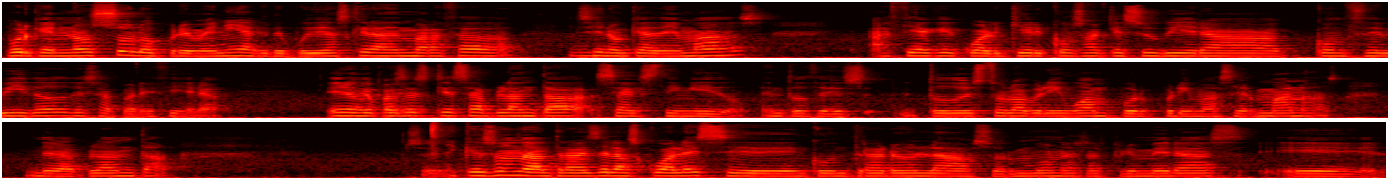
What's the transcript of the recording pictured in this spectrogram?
porque no solo prevenía que te pudieras quedar embarazada sino que además hacía que cualquier cosa que se hubiera concebido desapareciera. Y lo que pasa es que esa planta se ha extinguido. Entonces todo esto lo averiguan por primas hermanas de la planta Sí. que son a través de las cuales se encontraron las hormonas, las primeras, eh,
